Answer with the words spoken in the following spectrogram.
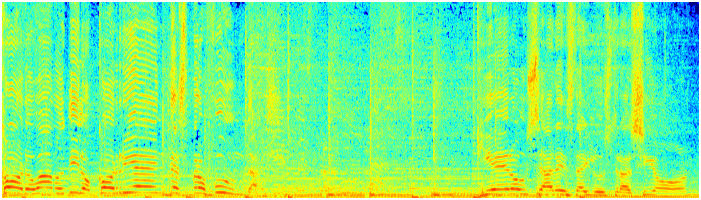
Coro, vamos, dilo, corrientes profundas. Quiero usar esta ilustración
